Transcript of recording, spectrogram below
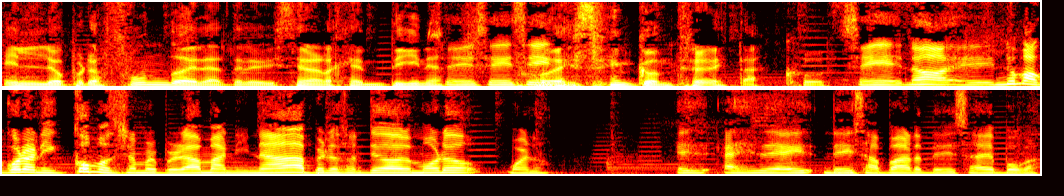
En lo profundo de la televisión argentina Sí, sí, sí. podés encontrar estas cosas. Sí, no, eh, no me acuerdo ni cómo se llama el programa ni nada, pero Santiago del Moro, bueno, es, es de, de esa parte, de esa época.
